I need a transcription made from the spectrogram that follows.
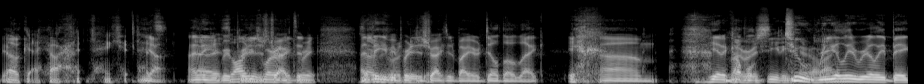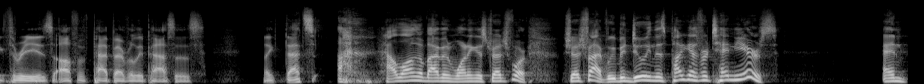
Yeah. Okay, all right, thank you. Yeah, I think uh, you'd be pretty distracted. I think you'd be pretty distracted by your dildo leg. Yeah. Um, he had a couple, two really, really big threes off of Pat Beverley passes. Like that's how long have I been wanting a stretch for? Stretch five. We've been doing this podcast for ten years, and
